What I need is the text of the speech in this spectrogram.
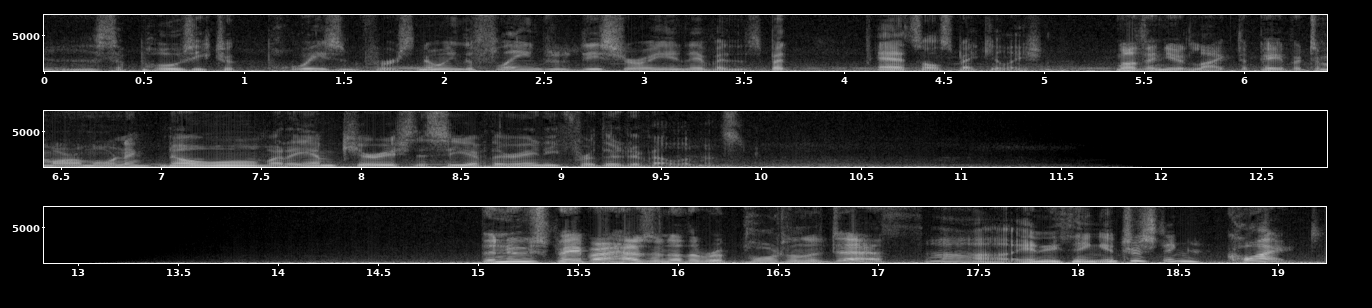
Uh, suppose he took poison first, knowing the flames would destroy any evidence. But that's all speculation. Well, then you'd like the paper tomorrow morning? No, but I am curious to see if there are any further developments. The newspaper has another report on the death. Ah, anything interesting? Quite.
